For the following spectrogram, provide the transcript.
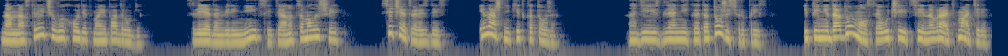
Нам навстречу выходят мои подруги. Следом вереницей тянутся малыши. Все четверо здесь. И наш Никитка тоже. Надеюсь, для Ника это тоже сюрприз. И ты не додумался учить сына врать матери.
